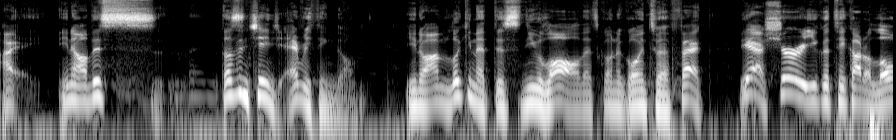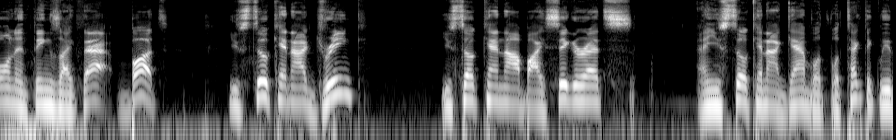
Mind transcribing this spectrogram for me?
I, you know, this doesn't change everything though. You know, I'm looking at this new law that's going to go into effect. Yeah, sure, you could take out a loan and things like that, but you still cannot drink, you still cannot buy cigarettes, and you still cannot gamble. Well, technically,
